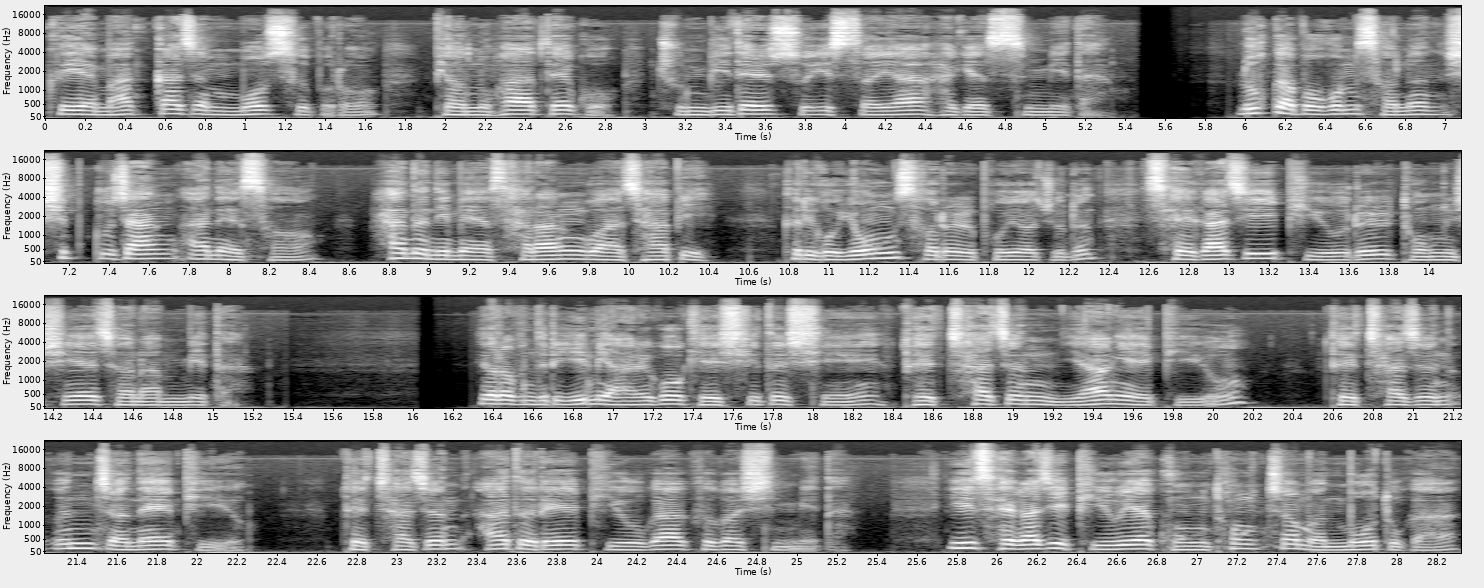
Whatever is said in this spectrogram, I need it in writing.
그의 막가진 모습으로 변화되고 준비될 수 있어야 하겠습니다. 루카복음서는 19장 안에서 하느님의 사랑과 자비 그리고 용서를 보여주는 세 가지 비유를 동시에 전합니다. 여러분들이 이미 알고 계시듯이 되찾은 양의 비유, 되찾은 은전의 비유, 되찾은 아들의 비유가 그것입니다. 이 세 가지 비유의 공통점은 모두가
